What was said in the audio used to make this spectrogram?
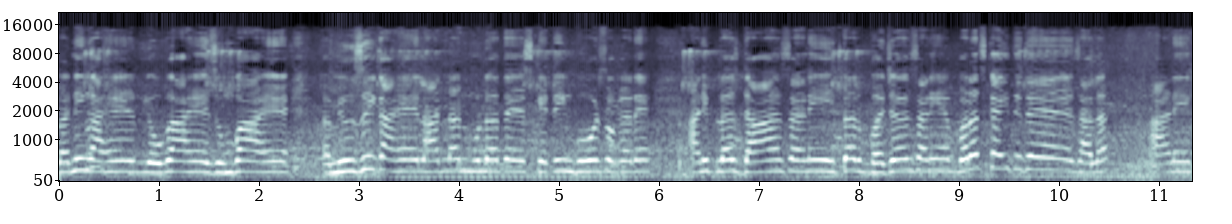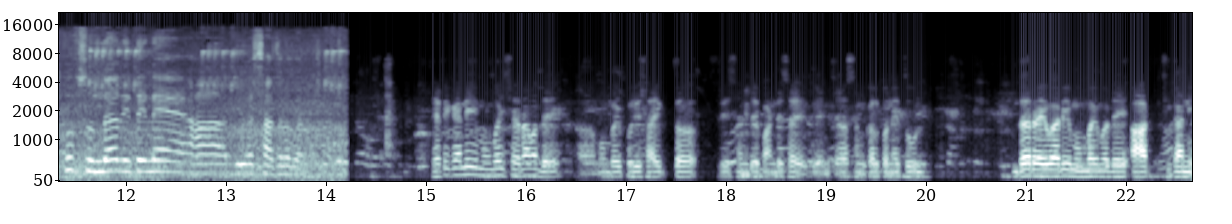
रनिंग आहे योगा आहे झुंबा आहे म्युझिक आहे लहान लहान मुलं ते स्केटिंग बोर्ड्स वगैरे आणि प्लस डान्स आणि इतर भजन्स आणि बरंच काही तिथे झालं आणि खूप सुंदर रीतीने हा दिवस साजरा झाला. या ठिकाणी मुंबई शहरामध्ये मुंबई पोलीस आयुक्त श्री संजय पांडे साहेब यांच्या संकल्पनेतून दर रविवारी मुंबईमध्ये आठ ठिकाणी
